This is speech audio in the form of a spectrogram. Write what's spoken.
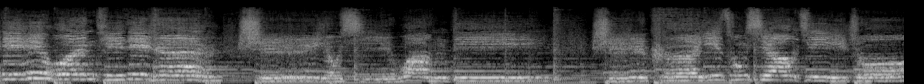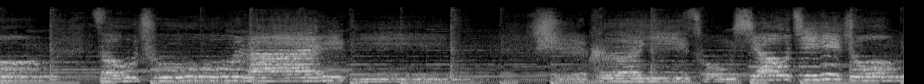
的问题的人是有希望的，是可以从消极中走出来的，是可以从消极中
